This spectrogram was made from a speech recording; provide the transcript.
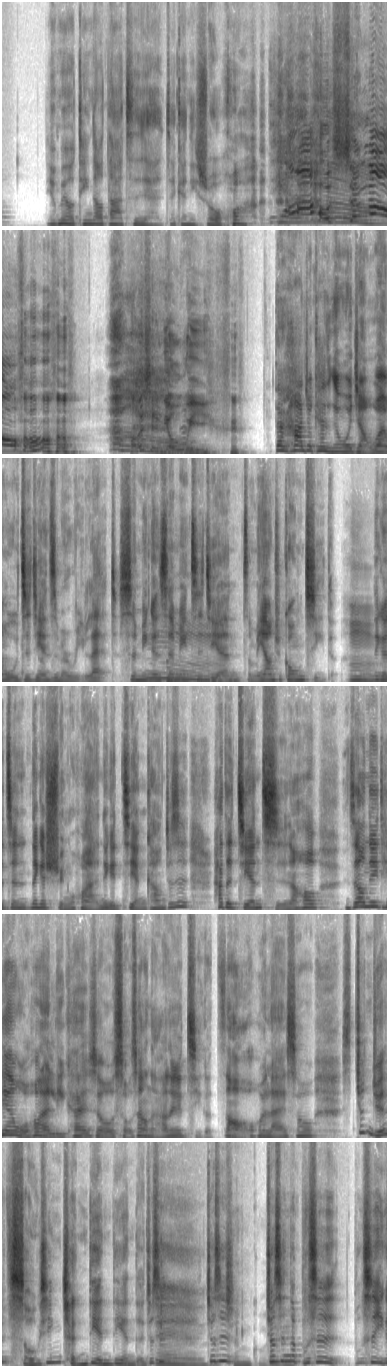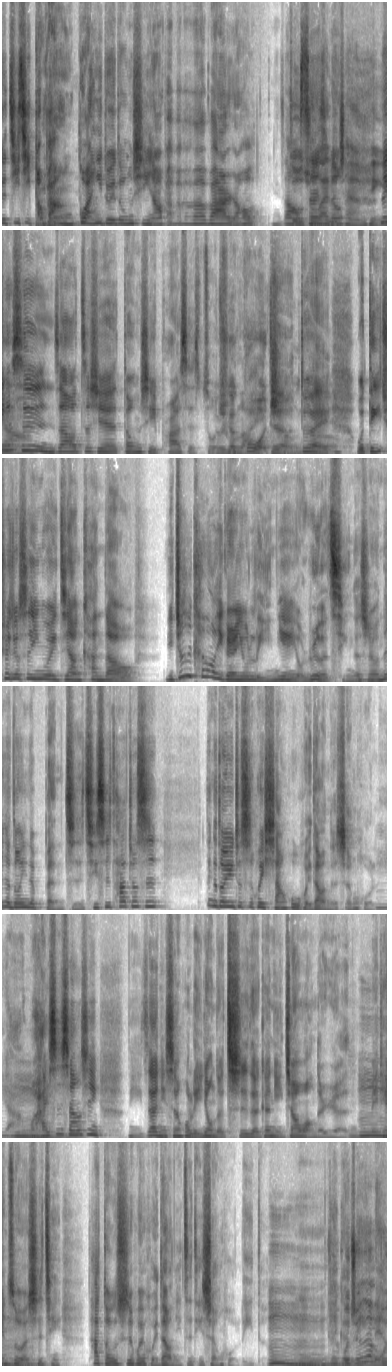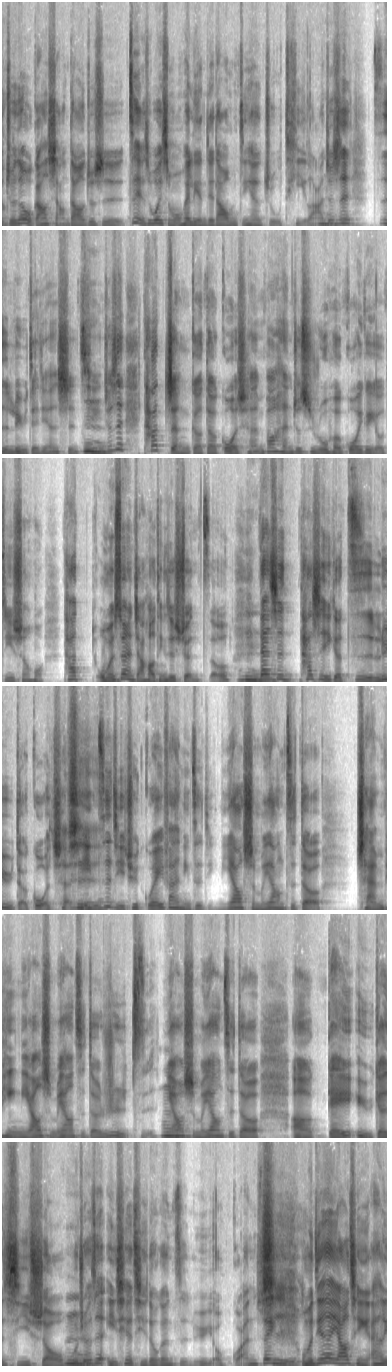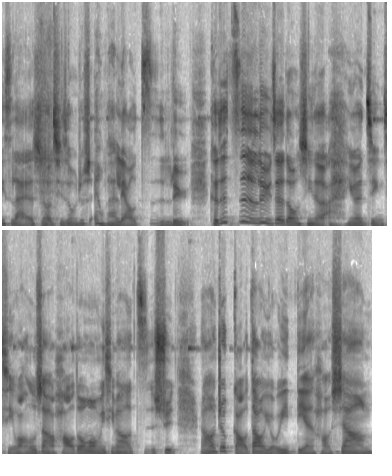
有没有听到大自然在跟你说话？哇，好深奥，好险有 we，但他就开始跟我讲万物之间怎么 relate，生命跟生命之间怎么样去供给的，嗯，那个真那个循环，那个健康，就是他的坚持。然后你知道那天我后来离开的时候，手上拿那个几个皂回来的时候，就你觉得手心沉甸甸的，就是就是就是那不是不是一个机器砰砰灌一堆东西，然后啪啪啪啪啪，然后你知道做出来的产品啊，那个是你知道这些东西 process 做出来的。过程的。对我的确就是因为这样看到，你就是看到一个人有理念、有热情的时候，那个东西的本质其实它就是那个东西，就是会相互回到你的生活里呀、嗯。我还是相信你在你生活里用的、吃的，跟你交往的人，你每天做的事情，它都是会回到你自己生活里的。嗯，那个我觉得，我觉得我刚刚想到，就是这也是为什么会连接到我们今天的主题啦，就是自律这件事情，嗯就是它整个的过程，包含就是如何过一个有机生活。它我们虽然讲好听是选择，嗯但是它是一个自律的过程，你自己去规范你自己，你要什么样子的。产品，你要什么样子的日子？你要什么样子的呃给予跟吸收？我觉得这一切其实都跟自律有关。所以我们今天邀请爱丽丝来的时候，其实我们就是，哎、我们来聊自律。可是自律这东西呢，哎，因为近期网络上有好多莫名其妙的资讯，然后就搞到有一点好像。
